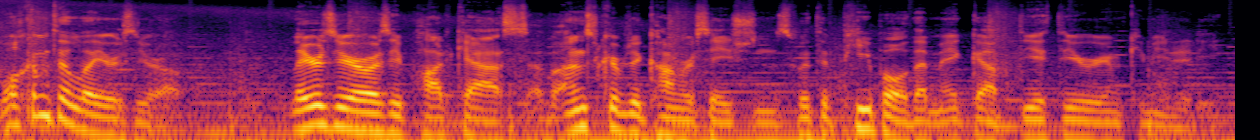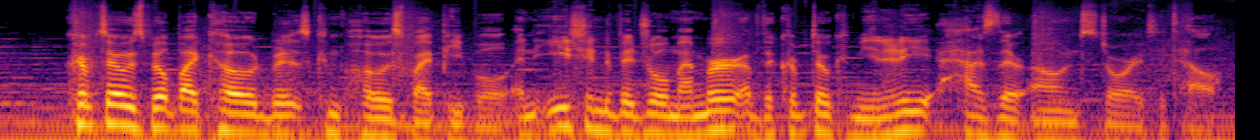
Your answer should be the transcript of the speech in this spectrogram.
Welcome to Layer Zero. Layer Zero is a podcast of unscripted conversations with the people that make up the Ethereum community. Crypto is built by code, but it's composed by people, and each individual member of the crypto community has their own story to tell.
